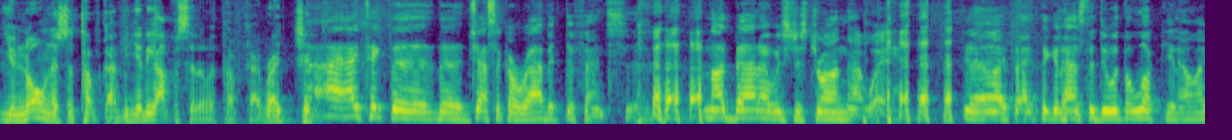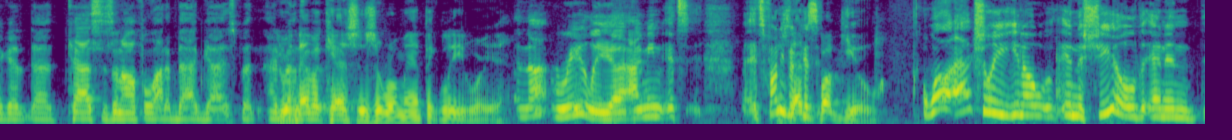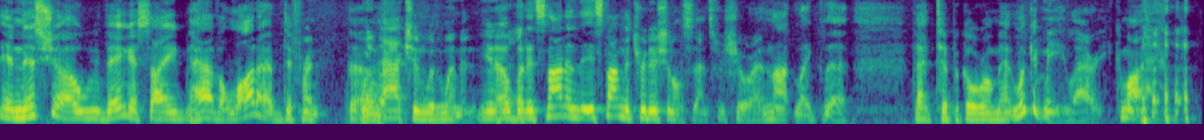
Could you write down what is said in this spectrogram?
you're known as a tough guy, but you're the opposite of a tough guy, right, Chick? I, I take the, the Jessica Rabbit defense. Uh, I'm not bad. I was just drawn that way. You know, I, th- I think it has to do with the look. You know, I got uh, cast as an awful lot of bad guys, but I'd You were never cast as a romantic lead, were you? not really. Uh, I mean, it's it's funny Does that because bug you? Well, actually, you know, in the Shield and in in this show, Vegas, I have a lot of different uh, action with women. You know, but it's not in it's not in the traditional sense for sure. I'm not like the that typical romance. Look at me, Larry. Come on.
